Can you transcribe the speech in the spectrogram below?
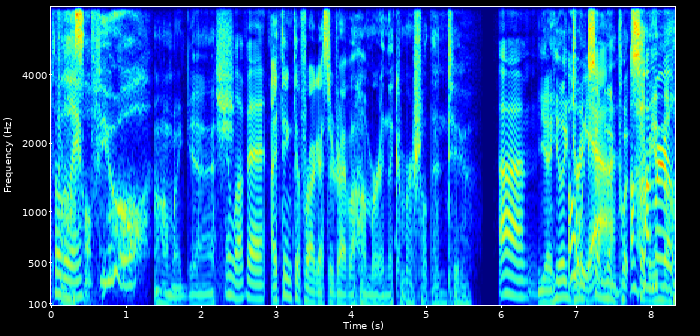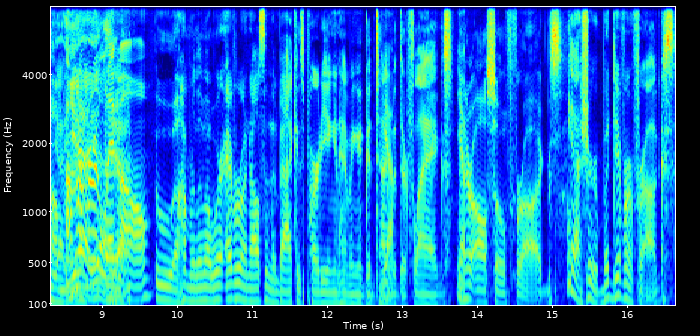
Totally. Fossil fuel. Oh my gosh. I love it. I think the frog has to drive a Hummer in the commercial then too. Um, Yeah, he like oh, drinks some and then puts a some Hummer, in the Hummer. A Yeah, Hummer yeah, limo. Ooh, a Hummer limo where everyone else in the back is partying and having a good time Yeah. with their flags. Yep. They're also frogs. Yeah, sure, but different frogs.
